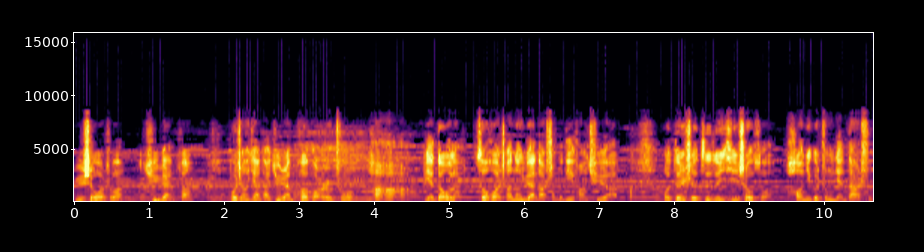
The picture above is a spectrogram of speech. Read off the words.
于是我说：“去远方。”不成想他居然破口而出：“哈哈哈，别逗了，坐火车能远到什么地方去啊？”我顿时自尊心受挫。好你个中年大叔！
